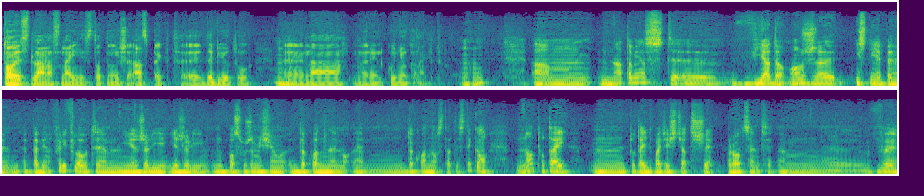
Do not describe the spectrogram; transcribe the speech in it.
to jest dla nas najistotniejszy aspekt e, debiutu e, na rynku New Connect. Mhm. Um, natomiast y, wiadomo, że istnieje pewien, pewien free float. Jeżeli, jeżeli posłużymy się dokładnym, dokładną statystyką, no tutaj, mm, tutaj 23% em, w,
